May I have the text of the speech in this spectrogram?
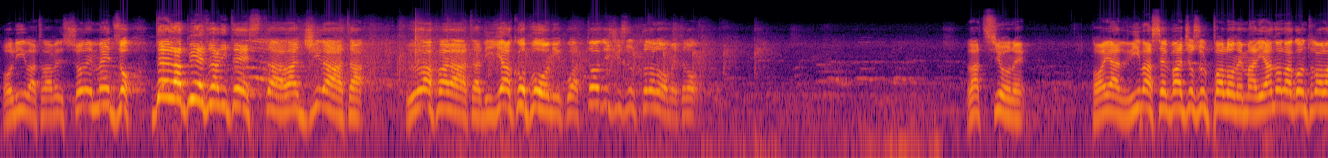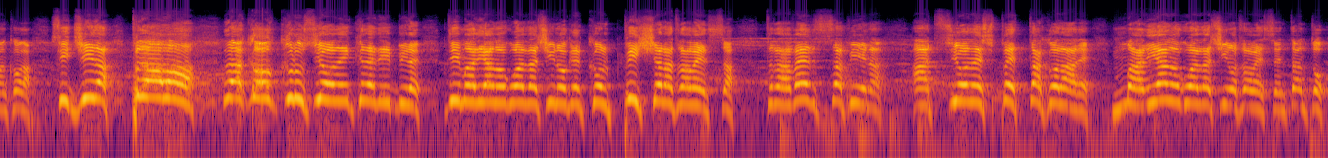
Oliva, traversone in mezzo della pietra di testa, la girata, la parata di Jacoponi, 14 sul cronometro. L'azione poi arriva Selvaggio sul pallone, Mariano la controlla ancora, si gira, prova la conclusione incredibile di Mariano Guardacino che colpisce la traversa, traversa piena, azione spettacolare, Mariano Guardacino traversa, intanto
